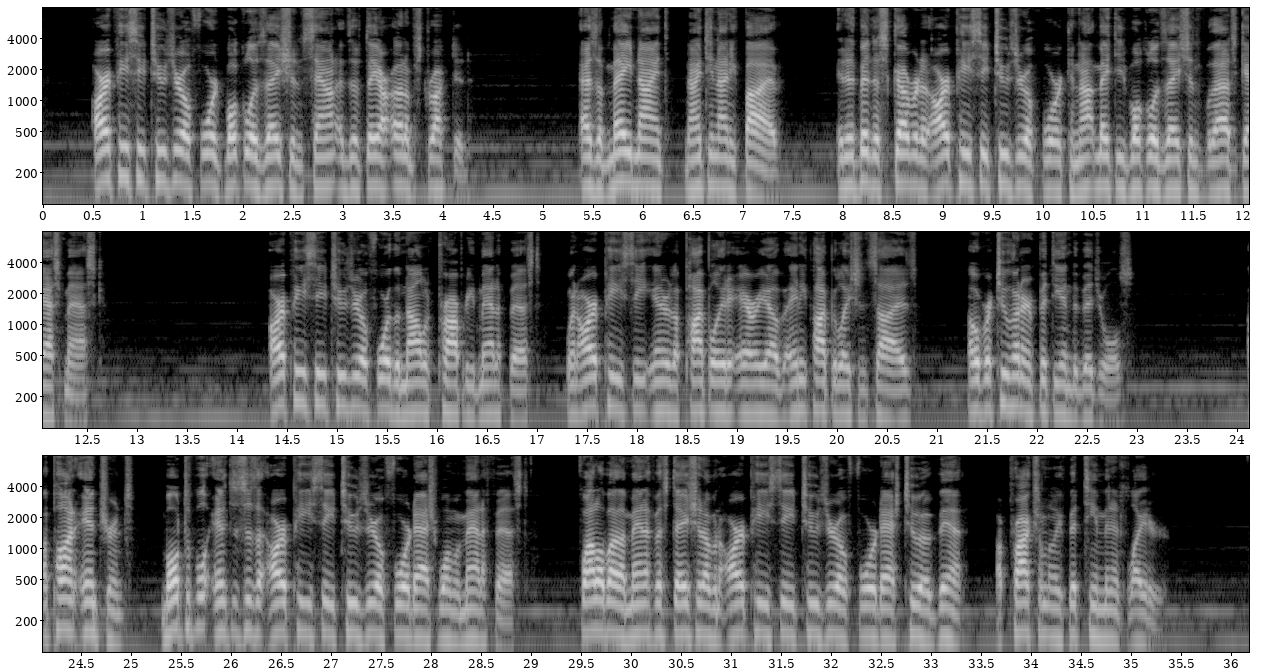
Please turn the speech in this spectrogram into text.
RPC-204's vocalizations sound as if they are unobstructed. As of May 9, 1995, it has been discovered that RPC-204 cannot make these vocalizations without its gas mask. RPC-204 The Knowledge Property manifest when RPC enters a populated area of any population size, over 250 individuals. Upon entrance, multiple instances of RPC-204-1 will manifest, followed by the manifestation of an RPC-204-2 event approximately 15 minutes later.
